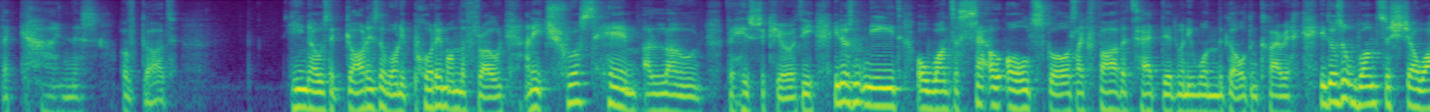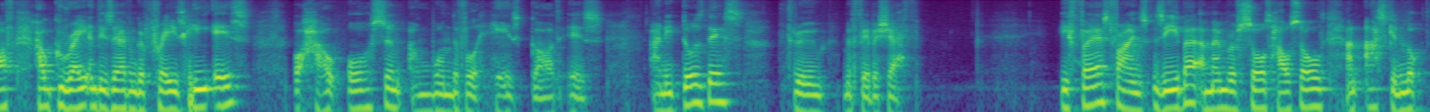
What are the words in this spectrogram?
the kindness of God. He knows that God is the one who put him on the throne and he trusts him alone for his security. He doesn't need or want to settle old scores like Father Ted did when he won the Golden Cleric. He doesn't want to show off how great and deserving of praise he is but how awesome and wonderful his God is. And he does this through Mephibosheth. He first finds Ziba, a member of Saul's household, and asks him, Look,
